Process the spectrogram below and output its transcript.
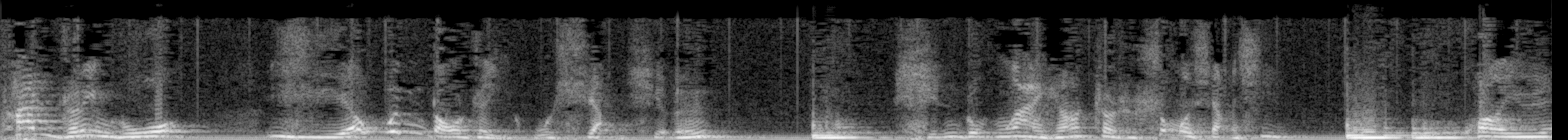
残肢领主也闻到这一股香气了。心中暗想：这是什么香气？况宇，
